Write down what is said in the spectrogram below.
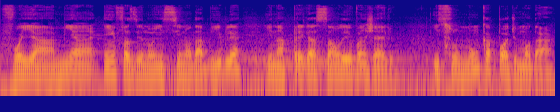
foi a minha ênfase no ensino da Bíblia e na pregação do Evangelho. Isso nunca pode mudar.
